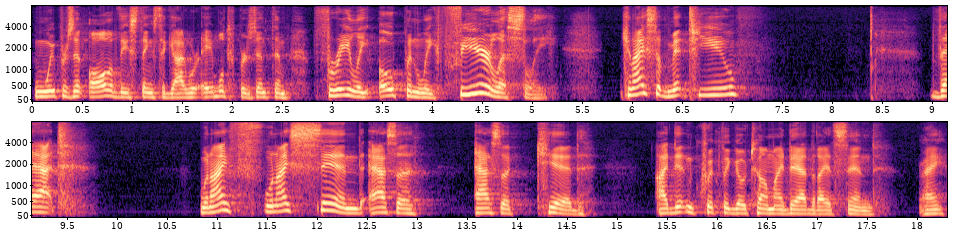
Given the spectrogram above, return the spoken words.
when we present all of these things to God, we're able to present them freely, openly, fearlessly can I submit to you that when I, when I sinned as a, as a kid, I didn't quickly go tell my dad that I had sinned, right?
